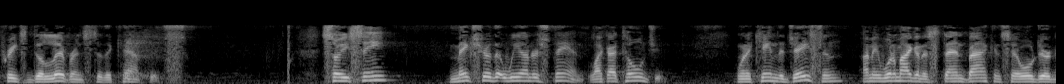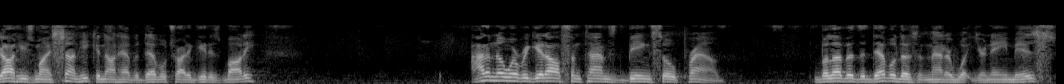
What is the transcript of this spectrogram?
Preach deliverance to the captives. So you see, make sure that we understand, like I told you. When it came to Jason, I mean, what am I going to stand back and say, oh dear God, he's my son. He cannot have a devil try to get his body. I don't know where we get off sometimes being so proud. Beloved, the devil doesn't matter what your name is.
